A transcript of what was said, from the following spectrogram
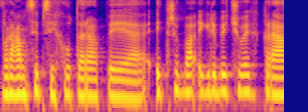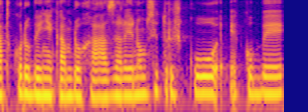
v rámci psychoterapie, i třeba i kdyby člověk krátkodobě někam docházel, jenom si trošku jakoby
